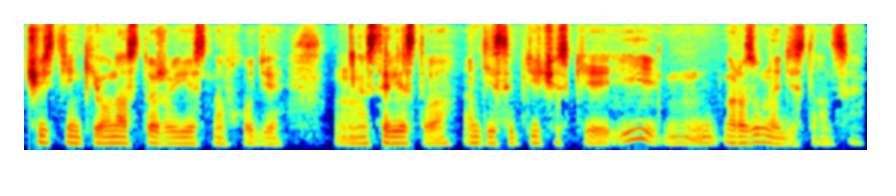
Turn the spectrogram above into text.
чистенькие. У нас тоже есть на входе средства антисептические и разумная дистанция.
